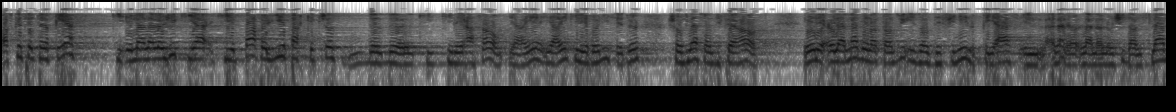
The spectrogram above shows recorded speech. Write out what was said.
parce que c'est un qiyas qui, une analogie qui a, qui est pas reliée par quelque chose de, de qui, qui, les rassemble, il n'y a rien, il a rien qui les relie, ces deux choses-là sont différentes. Et les ulama, bien entendu, ils ont défini le qiyas l'analogie dans l'islam,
